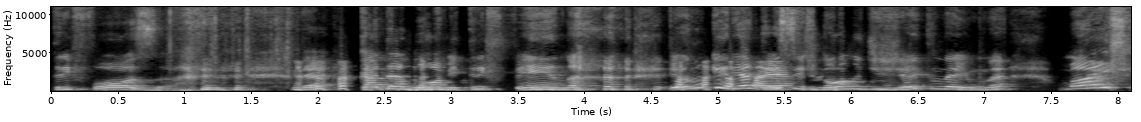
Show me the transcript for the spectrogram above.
Trifosa, né? Cada nome, Trifena. Eu não queria ter é. esses nomes de jeito nenhum, né? Mas,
